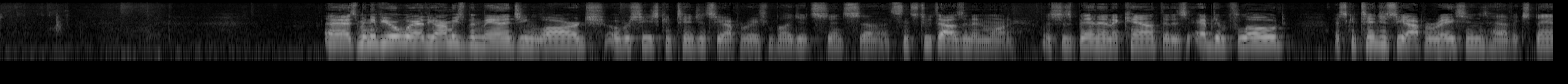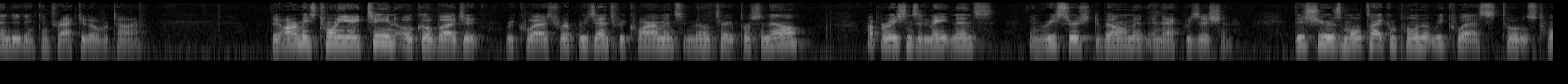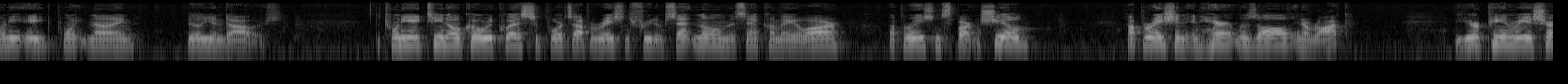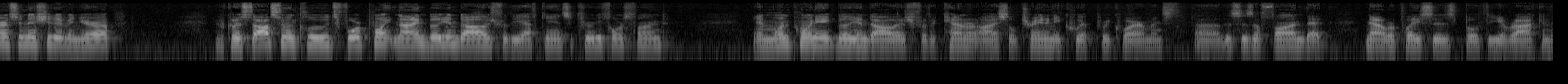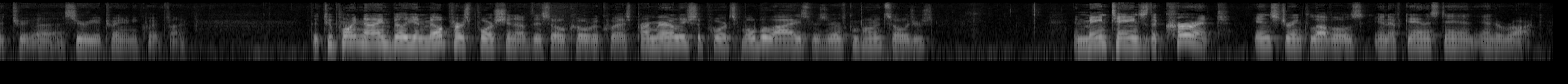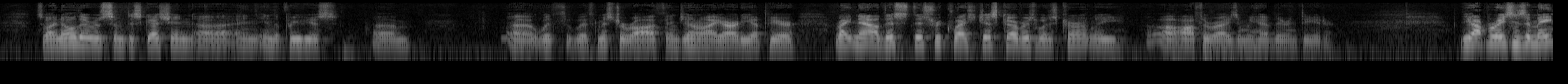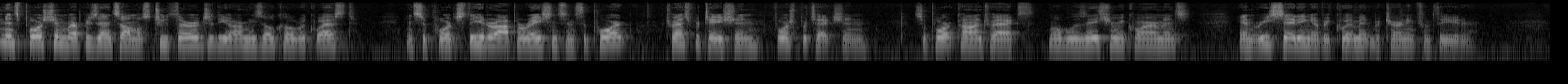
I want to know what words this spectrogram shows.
As many of you are aware, the Army's been managing large overseas contingency operation budgets since, uh, since 2001. This has been an account that has ebbed and flowed as contingency operations have expanded and contracted over time. The Army's 2018 OCO budget request represents requirements in military personnel, operations and maintenance, and research, development, and acquisition. This year's multi-component request totals $28.9 billion. The 2018 OCO request supports Operations Freedom Sentinel and the CENTCOM AOR, Operation Spartan Shield, Operation Inherent Resolve in Iraq, the European Reassurance Initiative in Europe, the request also includes $4.9 billion for the Afghan Security Force Fund, and $1.8 billion for the counter ISIL train and equip requirements. Uh, This is a fund that now replaces both the Iraq and the uh, Syria train and equip fund. The 2.9 billion MilPERS portion of this OCO request primarily supports mobilized reserve component soldiers and maintains the current end-strength levels in Afghanistan and Iraq. So I know there was some discussion uh, in, in the previous, um, uh, with, with Mr. Roth and General Iardi up here. Right now, this, this request just covers what is currently uh, authorized and we have there in theater. The operations and maintenance portion represents almost two-thirds of the Army's OCO request and supports theater operations and support, transportation, force protection, support contracts, mobilization requirements, and resetting of equipment returning from theater.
